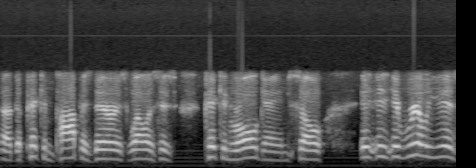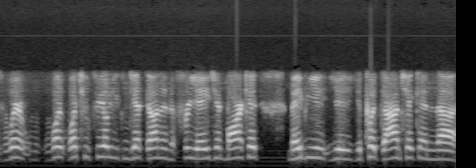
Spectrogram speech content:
uh, the pick and pop is there as well as his pick and roll game. So it, it, it really is where what what you feel you can get done in the free agent market. Maybe you you, you put Doncic and, uh,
